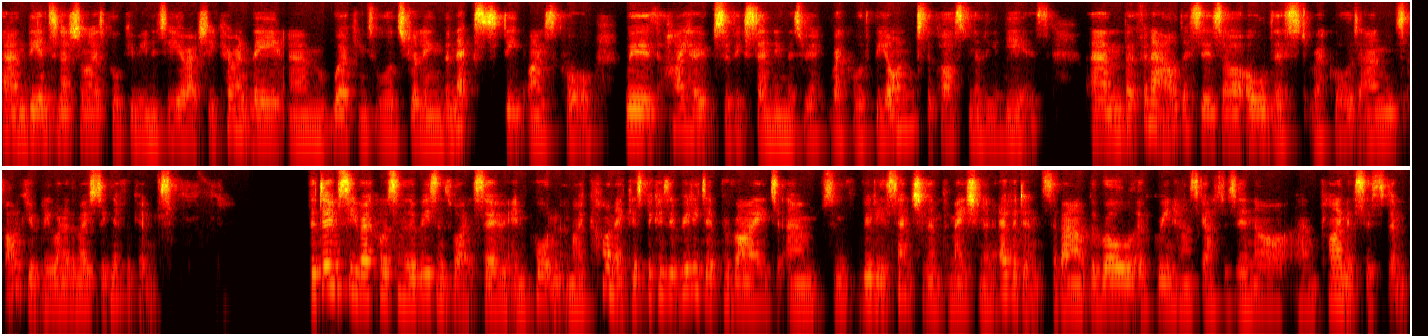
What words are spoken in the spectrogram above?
um, the international ice core community are actually currently um, working towards drilling the next deep ice core with high hopes of extending this re record beyond the past million years. Um, but for now, this is our oldest record and arguably one of the most significant. The Dome C record, some of the reasons why it's so important and iconic is because it really did provide um, some really essential information and evidence about the role of greenhouse gases in our um, climate system.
